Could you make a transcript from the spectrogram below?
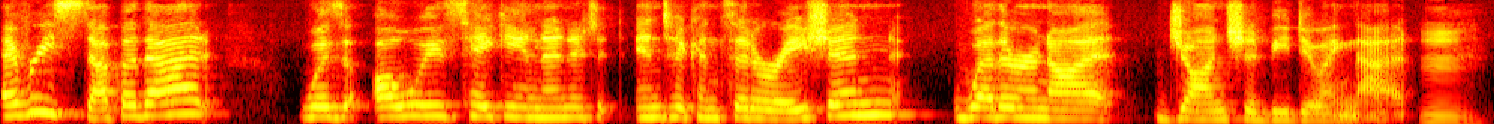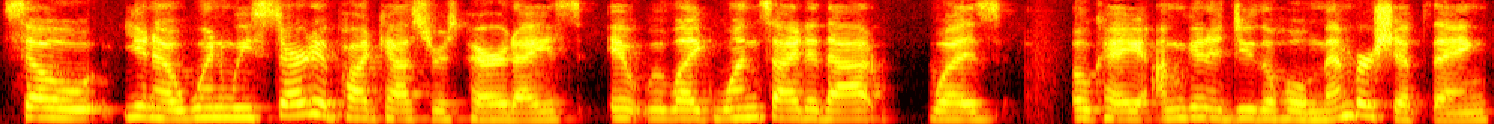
Every step of that was always taking into, into consideration whether or not John should be doing that. Mm. So, you know, when we started Podcasters Paradise, it was like one side of that was, okay, I'm going to do the whole membership thing.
